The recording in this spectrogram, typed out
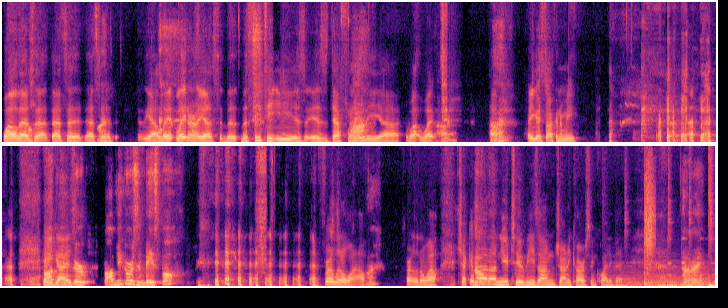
well, that's that that's it. That's What? it. Yeah, la- later, yes. The the CTE is is definitely the uh, what what huh? Huh? What? Are you guys talking to me? hey Bob guys, Uecker, Bob Uecker was in baseball. for a little while. What? For a little while. Check him Oh. out on YouTube. He's on Johnny Carson quite a bit. All right.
